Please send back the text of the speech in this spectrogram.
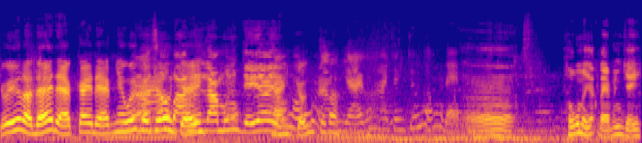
Chủ yếu là đế đẹp, cây đẹp nha quý cô Mã chú anh chị. 35 của anh chị ơi Hàng chuẩn Thú cái Thú này rất đẹp anh chị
